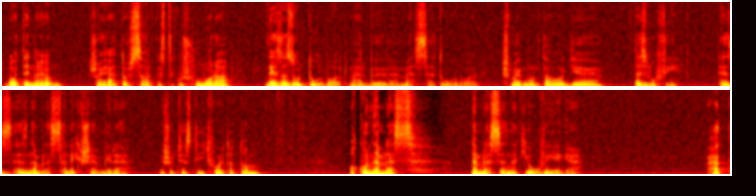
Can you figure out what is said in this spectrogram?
volt egy nagyon sajátos, szarkasztikus humora, de ez azon túl volt már bőven, messze túl volt. És megmondta, hogy ez lufi, ez, ez nem lesz elég semmire. És hogyha ezt így folytatom, akkor nem lesz, nem lesz ennek jó vége. Hát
